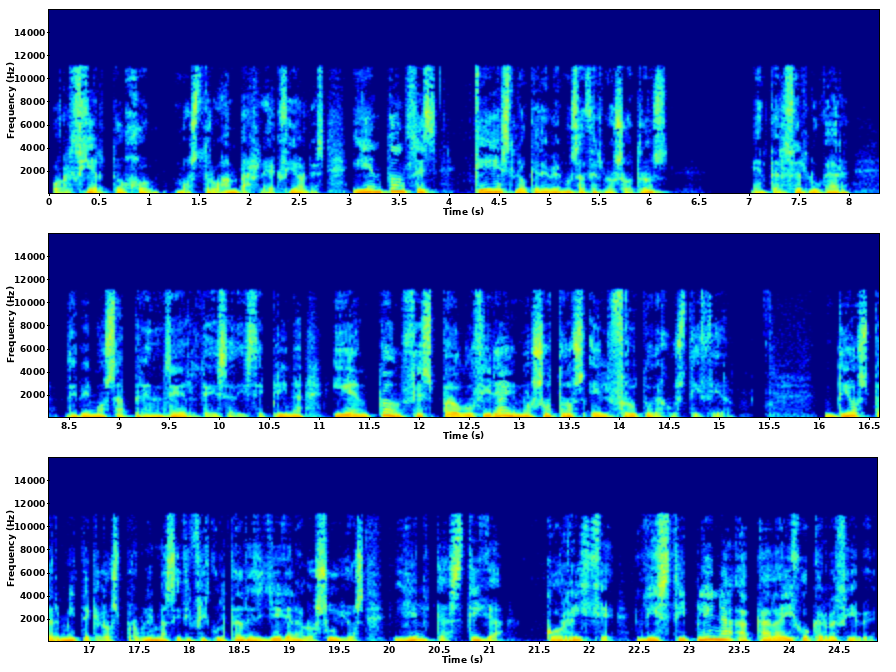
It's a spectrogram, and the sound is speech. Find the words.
Por cierto, Job mostró ambas reacciones. Y entonces, ¿qué es lo que debemos hacer nosotros? En tercer lugar, debemos aprender de esa disciplina y entonces producirá en nosotros el fruto de justicia. Dios permite que los problemas y dificultades lleguen a los suyos y Él castiga, corrige, disciplina a cada hijo que recibe.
